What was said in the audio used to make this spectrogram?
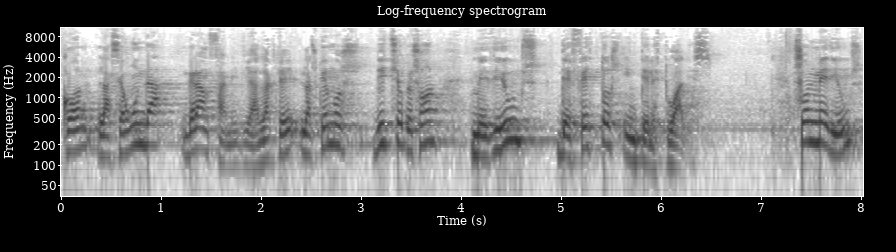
con la segunda gran familia, las que, hemos dicho que son mediums de efectos intelectuales. Son mediums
